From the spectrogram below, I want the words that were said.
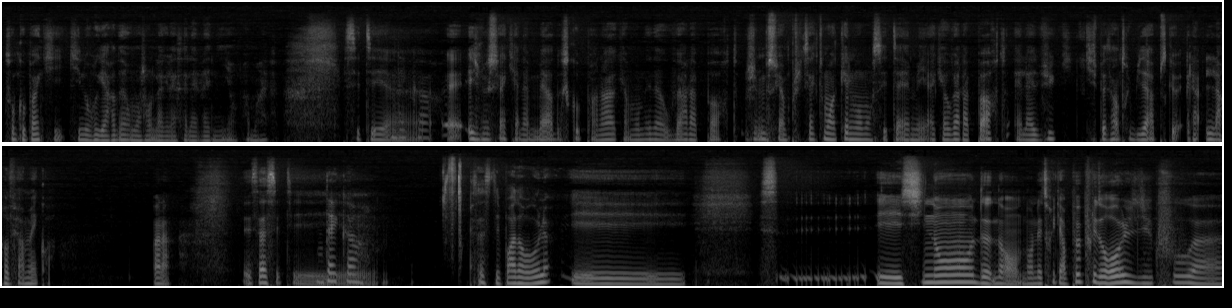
son copain qui, qui nous regardait en mangeant de la glace à la vanille. Enfin bref. C'était. euh, et- je me souviens qu'il y a la mère de ce copain-là, qu'à un moment donné, a ouvert la porte. Je me souviens plus exactement à quel moment c'était, mais elle a ouvert la porte, elle a vu qu'il se passait un truc bizarre parce qu'elle a- elle l'a refermé, quoi. Voilà. Et ça, c'était. D'accord. Ça, c'était pas drôle. Et. Et sinon, de- dans, dans les trucs un peu plus drôles, du coup, euh,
